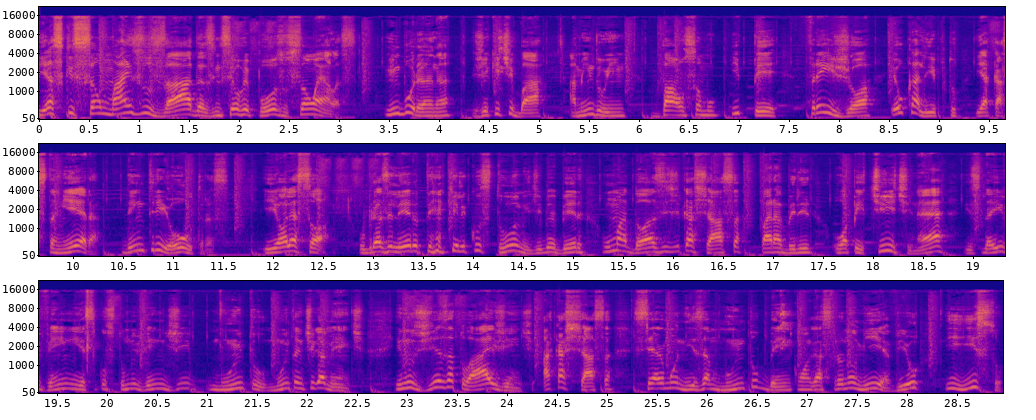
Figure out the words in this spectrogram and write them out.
E as que são mais usadas em seu repouso são elas: imburana, jequitibá, amendoim, bálsamo, ipê, freijó, eucalipto e a castanheira, dentre outras. E olha só, o brasileiro tem aquele costume de beber uma dose de cachaça para abrir o apetite, né? Isso daí vem, esse costume vem de muito, muito antigamente. E nos dias atuais, gente, a cachaça se harmoniza muito bem com a gastronomia, viu? E isso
